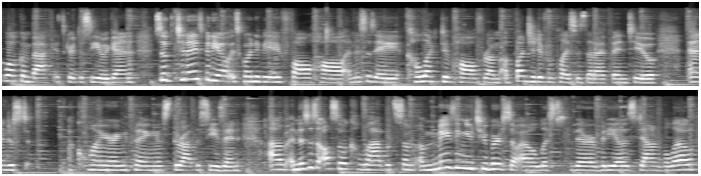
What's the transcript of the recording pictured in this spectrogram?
welcome back. It's great to see you again. So today's video is going to be a fall haul and this is a collective haul from a bunch of different places that I've been to and just acquiring things throughout the season. Um, and this is also a collab with some amazing YouTubers, so I'll list their videos down below.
